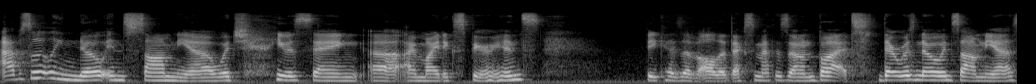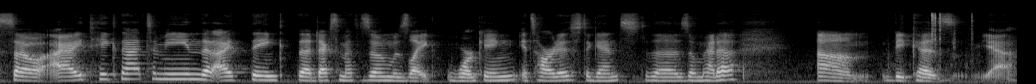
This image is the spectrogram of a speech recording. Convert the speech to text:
absolutely no insomnia, which he was saying uh, I might experience because of all the dexamethasone, but there was no insomnia. So I take that to mean that I think the dexamethasone was like working its hardest against the Zometa. Um, because, yeah,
